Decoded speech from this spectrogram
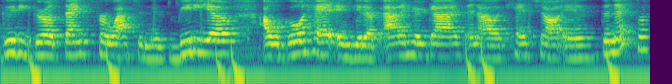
goodie girl, thanks for watching this video. I will go ahead and get up out of here guys and I will catch y'all in the next one.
